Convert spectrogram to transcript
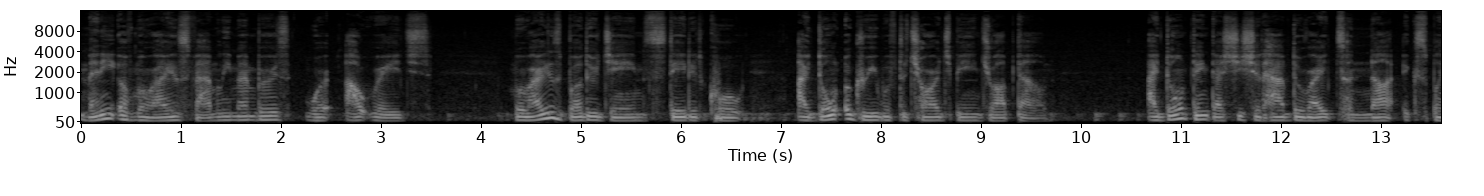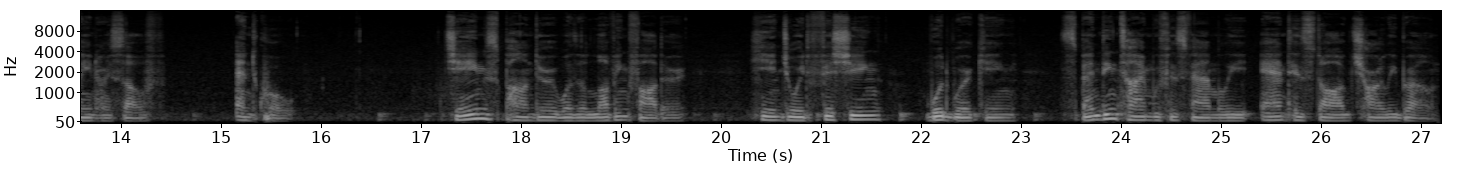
Many of Mariah's family members were outraged. Mariah's brother James stated, quote, I don't agree with the charge being dropped down. I don't think that she should have the right to not explain herself. End quote. James Ponder was a loving father. He enjoyed fishing, woodworking, spending time with his family, and his dog Charlie Brown.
